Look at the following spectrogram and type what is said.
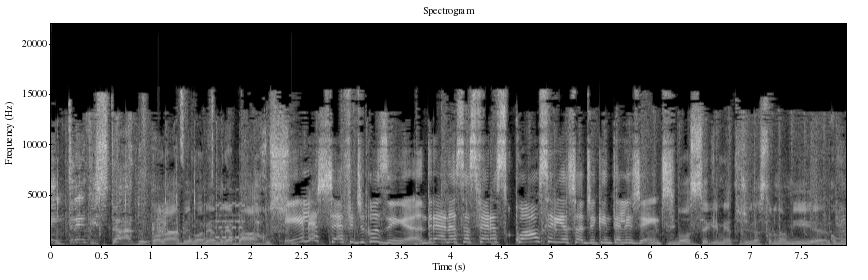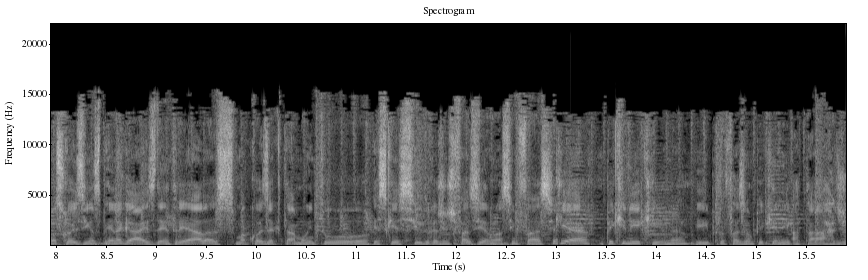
Entrevistado. Olá, meu nome é André Barros. Ele é chefe de cozinha. André, nessas férias, qual seria a sua dica inteligente? No segmento de gastronomia, algumas coisinhas bem legais. Dentre elas, uma coisa que está muito esquecido que a gente fazia na nossa infância, que é o piquenique, né? Ir para fazer um piquenique à tarde.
